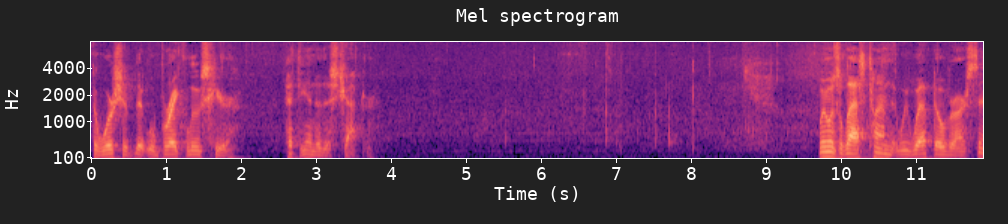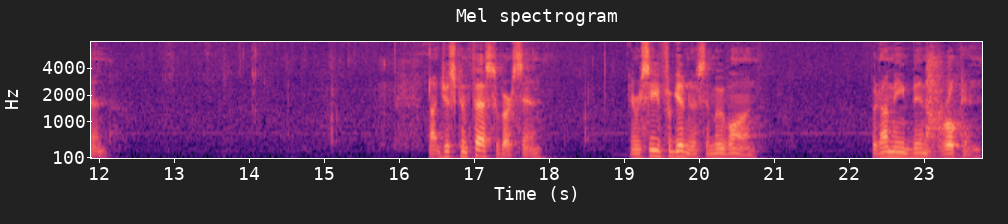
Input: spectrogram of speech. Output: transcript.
the worship that will break loose here at the end of this chapter. When was the last time that we wept over our sin? Not just confess of our sin and receive forgiveness and move on but I mean been broken.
